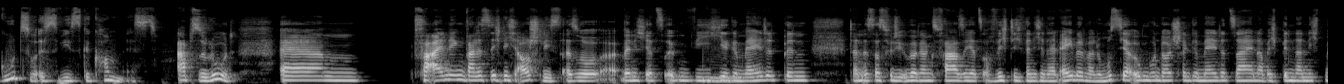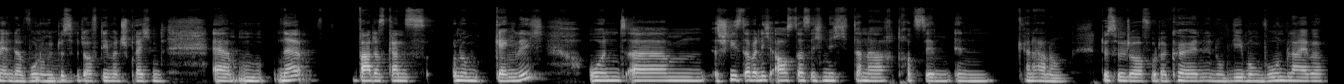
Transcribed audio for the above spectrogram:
gut so ist, wie es gekommen ist. Absolut. Ähm vor allen Dingen, weil es sich nicht ausschließt. Also äh, wenn ich jetzt irgendwie mhm. hier gemeldet bin, dann ist das für die Übergangsphase jetzt auch wichtig, wenn ich in LA bin, weil du musst ja irgendwo in Deutschland gemeldet sein, aber ich bin dann nicht mehr in der Wohnung mhm. in Düsseldorf. Dementsprechend ähm, ne, war das ganz unumgänglich. Und ähm, es schließt aber nicht aus, dass ich nicht danach trotzdem in keine Ahnung, Düsseldorf oder Köln in Umgebung wohnen bleibe.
